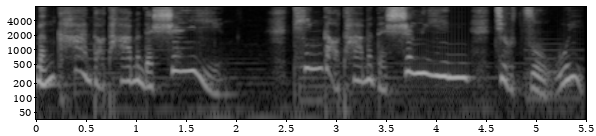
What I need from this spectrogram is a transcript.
能看到他们的身影，听到他们的声音就足矣。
